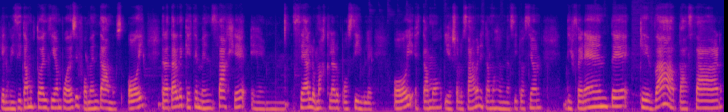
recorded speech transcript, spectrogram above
los incitamos todo el tiempo a eso y fomentamos. Hoy tratar de que este mensaje em, sea lo más claro posible. Hoy estamos, y ellos lo saben, estamos en una situación diferente que va a pasar,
